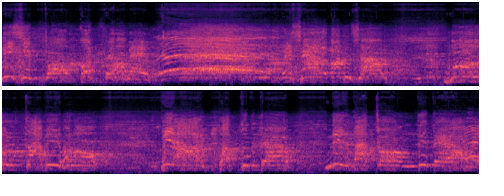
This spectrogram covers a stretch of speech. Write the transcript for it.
নিষিদ্ধ করতে হবে। মানুষের মূল দাবি হল বিহার পদ্ধতিতে নির্বাচন দিতে হবে।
